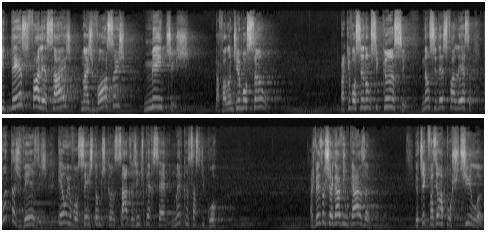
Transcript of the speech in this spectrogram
e desfaleçais nas vossas mentes. Está falando de emoção. Para que você não se canse, não se desfaleça. Quantas vezes eu e você estamos cansados, a gente percebe, não é cansaço de corpo. Às vezes eu chegava em casa, eu tinha que fazer uma apostila,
